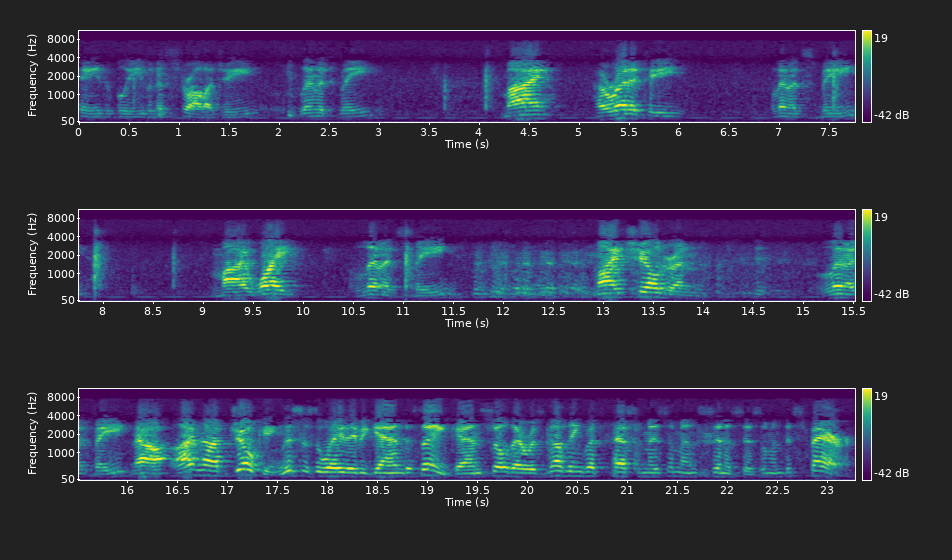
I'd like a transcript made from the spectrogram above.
came to believe in astrology, limit me. My heredity limits me. My wife limits me. My children limit me. Now, I'm not joking. This is the way they began to think. And so there was nothing but pessimism and cynicism and despair.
